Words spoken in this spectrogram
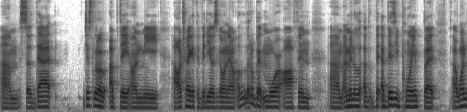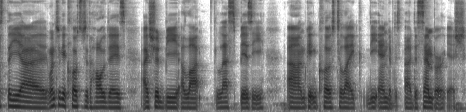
Um, so that just a little update on me. I'll try to get the videos going out a little bit more often. Um, I'm in a, a, a, busy point, but uh, once the uh, once we get closer to the holidays, I should be a lot less busy. Um, getting close to like the end of uh, December ish.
